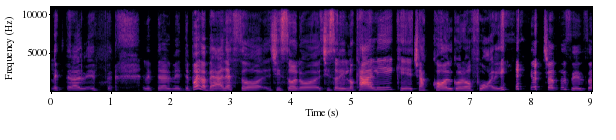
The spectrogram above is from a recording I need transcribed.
letteralmente, letteralmente. Poi vabbè, adesso ci sono, ci sono i locali che ci accolgono fuori, in un certo senso,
